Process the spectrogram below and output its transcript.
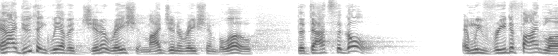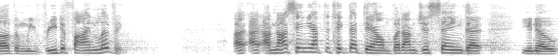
And I do think we have a generation, my generation below, that that's the goal. And we've redefined love and we've redefined living. I, am not saying you have to take that down, but I'm just saying that, you know,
